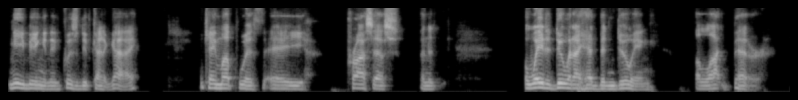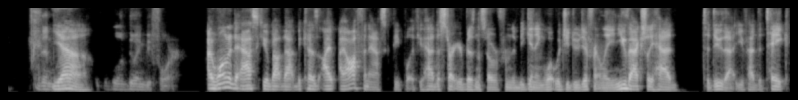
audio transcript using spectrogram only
me being an inquisitive kind of guy, came up with a process and a, a way to do what I had been doing a lot better than yeah of doing before. I wanted to ask you about that because I, I often ask people if you had to start your business over from the beginning, what would you do differently? And you've actually had to do that. You've had to take,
